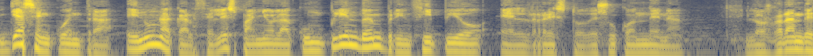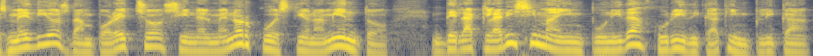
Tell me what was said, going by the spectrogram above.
ya se encuentra en una cárcel española cumpliendo en principio el resto de su condena. Los grandes medios dan por hecho, sin el menor cuestionamiento de la clarísima impunidad jurídica que implica,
